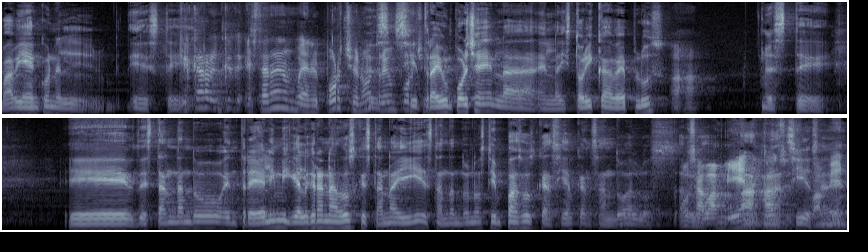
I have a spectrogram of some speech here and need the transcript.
va bien con el. Este, ¿Qué carro? están en, el Porsche, ¿no? Trae un sí, Porsche. trae un Porsche en la, en la histórica B Plus. Ajá. Este, eh, están dando, entre él y Miguel Granados, que están ahí, están dando unos tiempazos casi alcanzando a los... a O sea, van bien, entonces, sí, o van sea, bien.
